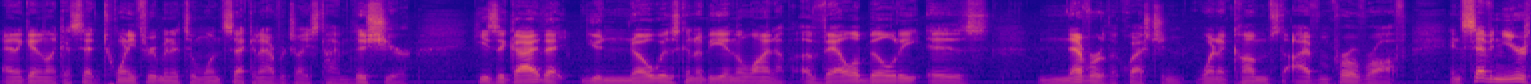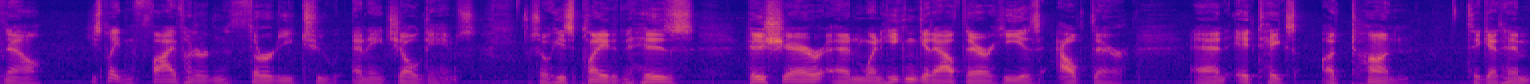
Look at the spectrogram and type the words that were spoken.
And again, like I said, 23 minutes and one second average ice time this year. He's a guy that you know is going to be in the lineup. Availability is never the question when it comes to Ivan Provorov. In seven years now, he's played in 532 NHL games. So he's played in his his share, and when he can get out there, he is out there. And it takes a ton to get him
